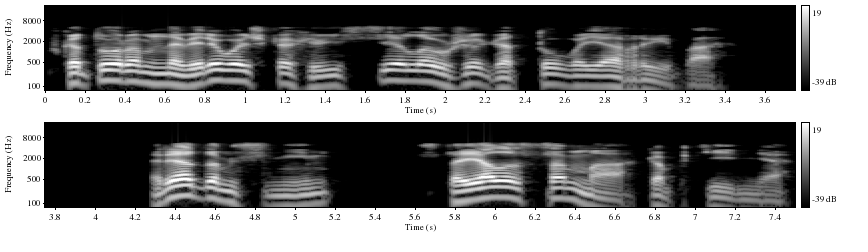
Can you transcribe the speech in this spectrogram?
в котором на веревочках висела уже готовая рыба. Рядом с ним стояла сама коптильня.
